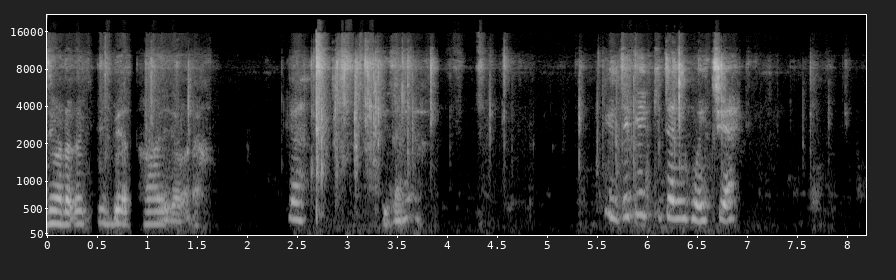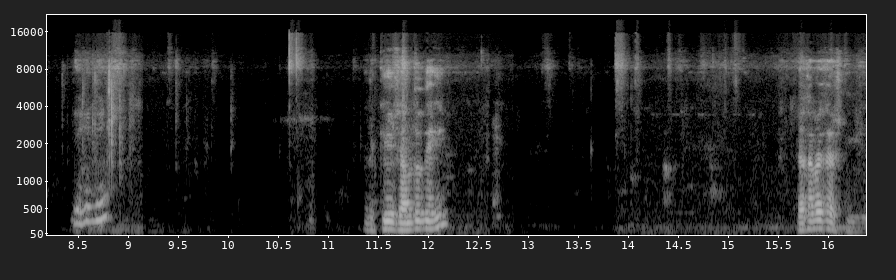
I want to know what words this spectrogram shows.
জায়গাটা একটু ব্যথা এই জায়গাটা কে? জানি জানি হয়েছে দেখি দিই কি শান্ত দেখি ব্যথা পেয়েছিস নাকি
